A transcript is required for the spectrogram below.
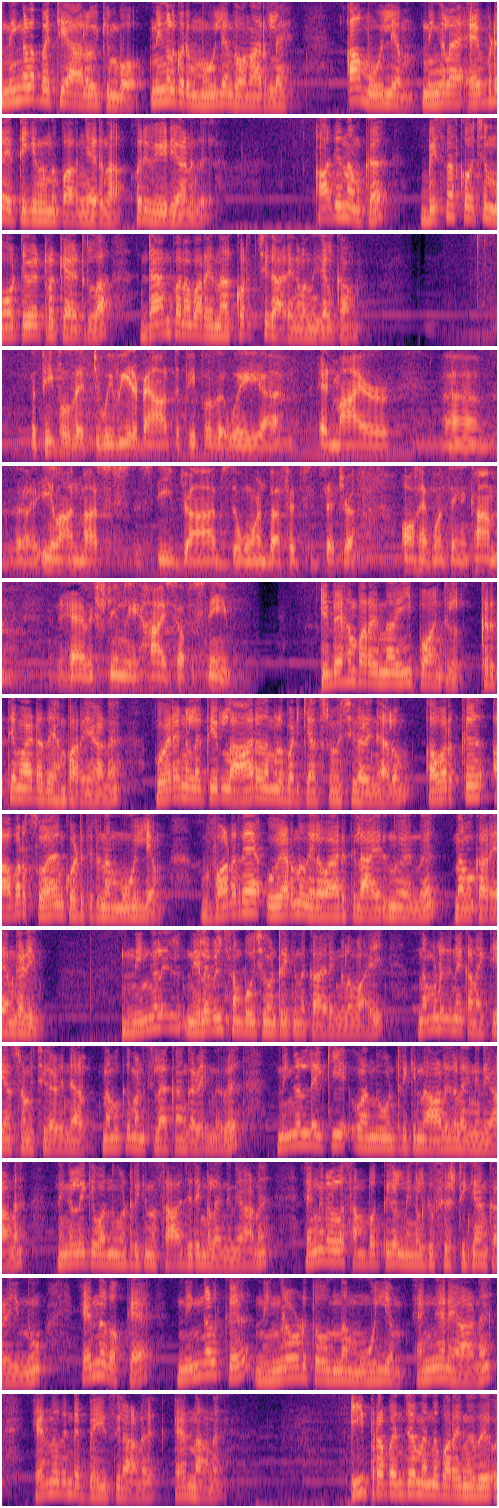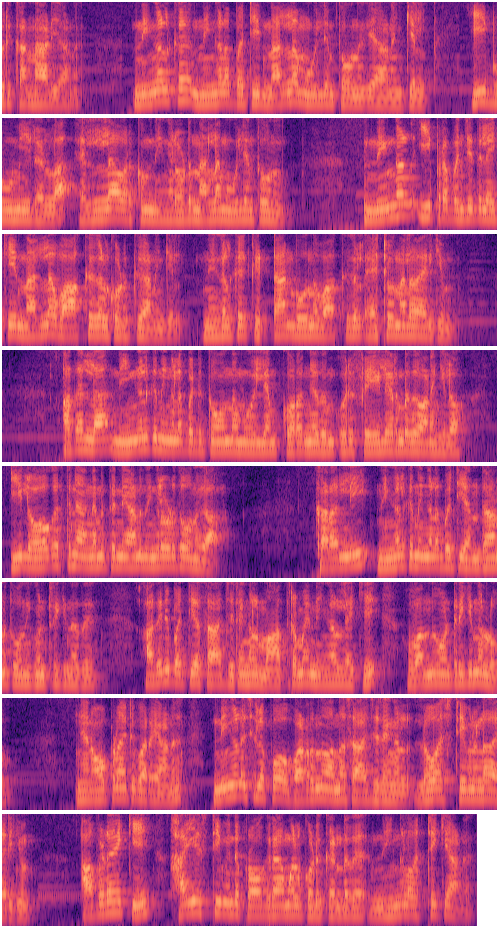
നിങ്ങളെപ്പറ്റി ആലോചിക്കുമ്പോൾ നിങ്ങൾക്കൊരു മൂല്യം തോന്നാറില്ലേ ആ മൂല്യം നിങ്ങളെ എവിടെ എത്തിക്കുന്നു എന്ന് പറഞ്ഞു തരുന്ന ഒരു വീഡിയോ ആണിത് ആദ്യം നമുക്ക് ബിസിനസ് കോച്ചും മോട്ടിവേറ്ററൊക്കെ ആയിട്ടുള്ള ഡാൻ പന പറയുന്ന കുറച്ച് കാര്യങ്ങളൊന്ന് കേൾക്കാം the people that we read about, the people that we uh, admire, um, the Elon Musks, the Steve Jobs, the Warren Buffetts, etc., all have one thing in common: they have extremely high self-esteem. ഇദ്ദേഹം പറയുന്ന ഈ പോയിന്റിൽ കൃത്യമായിട്ട് അദ്ദേഹം പറയുകയാണ് ഉയരങ്ങളിലെത്തിയിട്ടുള്ള ആരെ നമ്മൾ പഠിക്കാൻ ശ്രമിച്ചു കഴിഞ്ഞാലും അവർക്ക് അവർ സ്വയം കൊടുത്തിരുന്ന മൂല്യം വളരെ ഉയർന്ന നിലവാരത്തിലായിരുന്നു എന്ന് നമുക്കറിയാൻ കഴിയും. നിങ്ങളിൽ നിലവിൽ സംഭവിച്ചുകൊണ്ടിരിക്കുന്ന കാര്യങ്ങളുമായി നമ്മളിതിനെ കണക്ട് ചെയ്യാൻ ശ്രമിച്ചു കഴിഞ്ഞാൽ നമുക്ക് മനസ്സിലാക്കാൻ കഴിയുന്നത് നിങ്ങളിലേക്ക് വന്നുകൊണ്ടിരിക്കുന്ന ആളുകൾ എങ്ങനെയാണ് നിങ്ങളിലേക്ക് വന്നുകൊണ്ടിരിക്കുന്ന സാഹചര്യങ്ങൾ എങ്ങനെയാണ് എങ്ങനെയുള്ള സമ്പത്തുകൾ നിങ്ങൾക്ക് സൃഷ്ടിക്കാൻ കഴിയുന്നു എന്നതൊക്കെ നിങ്ങൾക്ക് നിങ്ങളോട് തോന്നുന്ന മൂല്യം എങ്ങനെയാണ് എന്നതിന്റെ ബേസിലാണ് എന്നാണ്. ഈ പ്രപഞ്ചം എന്ന് പറയുന്നത് ഒരു കണ്ണാടിയാണ്. നിങ്ങൾക്ക് നിങ്ങളെപ്പറ്റി നല്ല മൂല്യം തോന്നുകയാണെങ്കിൽ ഈ ഭൂമിയിലുള്ള എല്ലാവർക്കും നിങ്ങളോട് നല്ല മൂല്യം തോന്നും. നിങ്ങൾ ഈ പ്രപഞ്ചത്തിലേക്ക് നല്ല വാക്കുകൾ കൊടുക്കുകയാണെങ്കിൽ നിങ്ങൾക്ക് കിട്ടാൻ പോകുന്ന വാക്കുകൾ ഏറ്റവും നല്ലതായിരിക്കും. അതല്ല നിങ്ങൾക്ക് നിങ്ങളെപ്പറ്റി തോന്നുന്ന മൂല്യം കുറഞ്ഞതും ഒരു ഫെയിലിയറിന്റെതുമാണെങ്കിലോ ഈ ലോകത്തിന് അങ്ങനെ തന്നെയാണ് നിങ്ങളോട് തോന്നുക. കറന്റ്ലി നിങ്ങൾക്ക് നിങ്ങളെപ്പറ്റി എന്താണ് തോന്നിക്കൊണ്ടിരിക്കുന്നത്? അതിന് പറ്റിയ സാഹചര്യങ്ങൾ മാത്രമേ നിങ്ങളിലേക്ക് വന്നുകൊണ്ടിരിക്കുന്നുള്ളൂ. ഞാൻ ഓപ്പണായിട്ട് പറയാണ് നിങ്ങൾ ചിലപ്പോൾ വളർന്നു വന്ന സാഹചര്യങ്ങൾ ലോ എസ്റ്റീമിലുള്ളതായിരിക്കും അവിടേക്ക് ഹൈ എസ്റ്റീമിന്റെ പ്രോഗ്രാമുകൾ കൊടുക്കേണ്ടത് നിങ്ങൾ ഒറ്റയ്ക്കാണ്.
